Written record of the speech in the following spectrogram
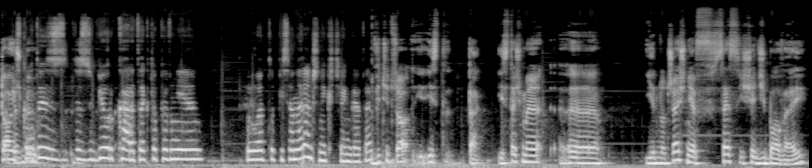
To już Skoro bym, to jest zbiór kartek, to pewnie była to pisana ręcznie księga, tak? Wiecie co, jest tak, jesteśmy e, jednocześnie w sesji siedzibowej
